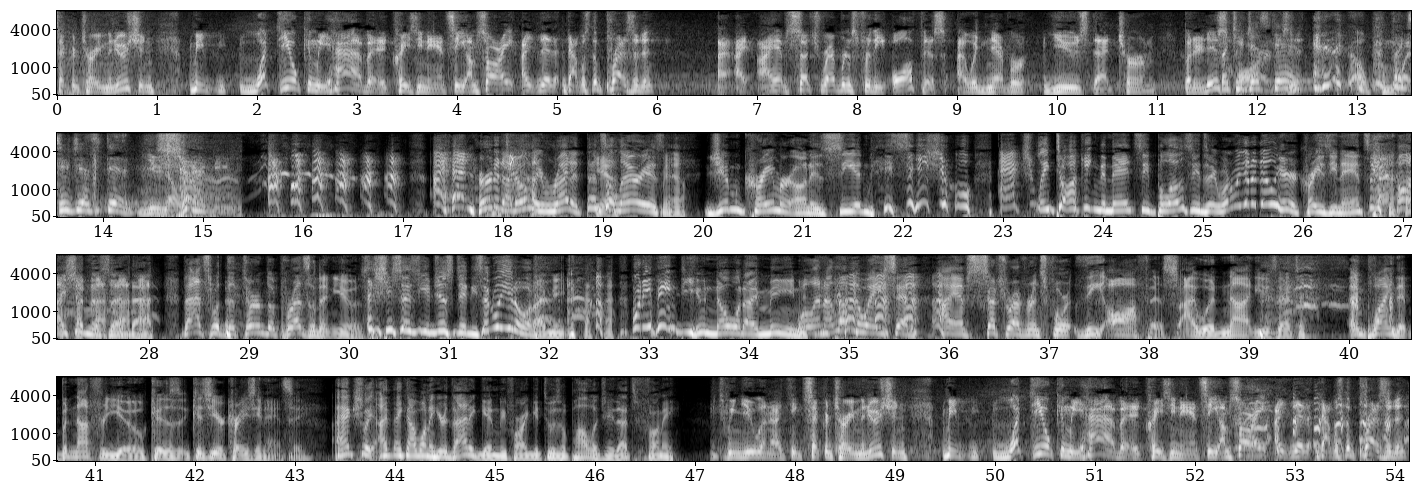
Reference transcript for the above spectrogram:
Secretary Mnuchin. I mean, what deal can we have, uh, Crazy Nancy? I'm sorry, I, that, that was the president. I, I, I have such reverence for the office. I would never use that term, but it is But you hard, just isn't did. it? Oh, come but on. you just did. You know what I mean. I hadn't heard it. I'd only read it. That's Yeah. hilarious. Yeah. Jim Cramer on his CNBC show actually talking to Nancy Pelosi and saying, What are we going to do here, crazy Nancy? Oh, I shouldn't have said that. That's what the term the president used. And she says, You just did. He said, Well, you know what I mean. what do you mean, do you know what I mean? Well, and I love the way he said, I have such reverence for The Office. I would not use that to, implying that, but not for you, because you're crazy, Nancy. Actually, I think I want to hear that again before I get to his apology. That's funny. Between you and I think Secretary Mnuchin. I mean, what deal can we have, uh, Crazy Nancy? I'm sorry, I, that, that was the president.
